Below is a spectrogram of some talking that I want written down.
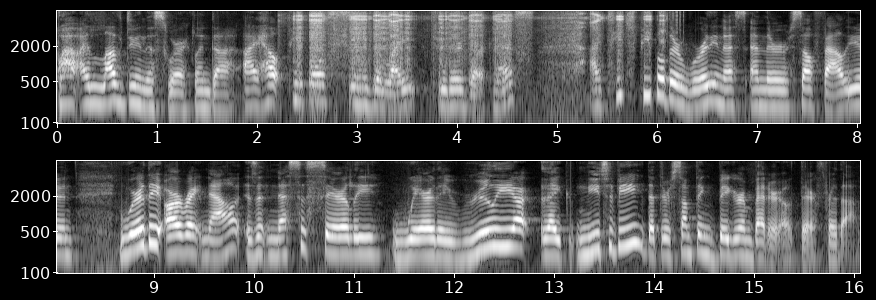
Wow, I love doing this work, Linda. I help people see the light through their darkness. I teach people their worthiness and their self value. And where they are right now isn't necessarily where they really are, like need to be, that there's something bigger and better out there for them.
